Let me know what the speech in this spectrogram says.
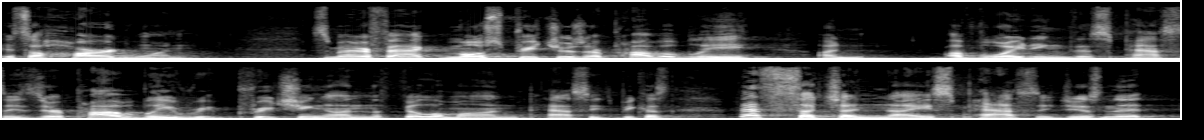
it's a hard one. As a matter of fact, most preachers are probably un- avoiding this passage. They're probably re- preaching on the Philemon passage because that's such a nice passage, isn't it?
